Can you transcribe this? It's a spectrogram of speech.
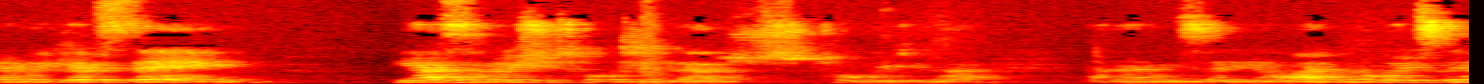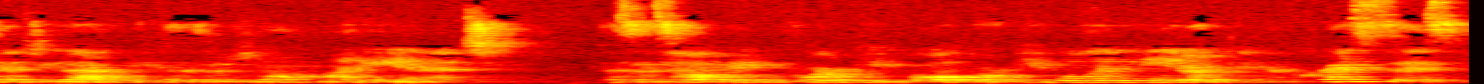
And we kept saying, yeah, somebody should totally do that, should totally do that. And then we said, you know what, nobody's gonna do that because there's no money in it. Because it's helping poor people or people in need or in a crisis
